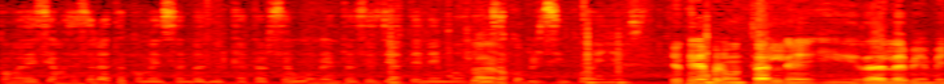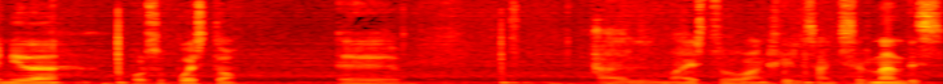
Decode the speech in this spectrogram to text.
como decíamos hace rato, comenzó en 2014 uno, entonces ya tenemos, claro. vamos a cumplir cinco años. Yo quería preguntarle y darle la bienvenida, por supuesto, eh, al maestro Ángel Sánchez Hernández,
